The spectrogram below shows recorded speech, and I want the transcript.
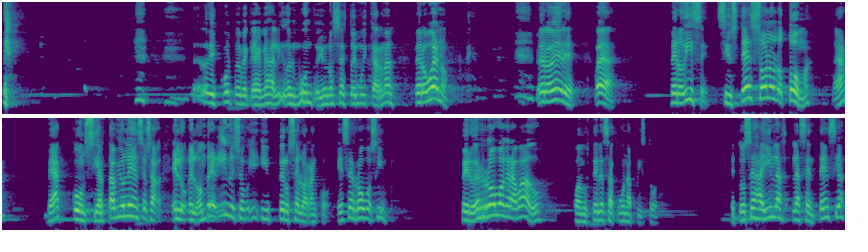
Pero discúlpeme que me ha salido el mundo, yo no sé, estoy muy carnal. Pero bueno, pero mire, vaya, pero dice, si usted solo lo toma, vea, con cierta violencia, o sea, el, hombre vino, y, pero se lo arrancó. Ese es robo simple. Pero es robo agravado cuando usted le sacó una pistola. Entonces ahí la, la sentencia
